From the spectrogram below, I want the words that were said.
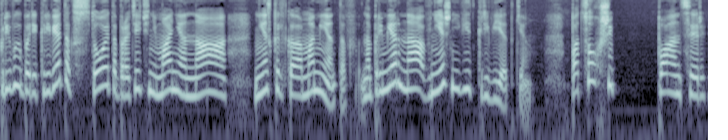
при выборе креветок стоит обратить внимание на несколько моментов. Например, на внешний вид креветки. Подсохший панцирь,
